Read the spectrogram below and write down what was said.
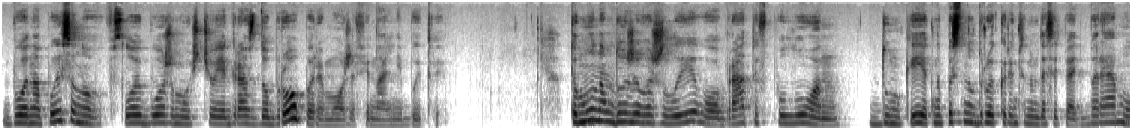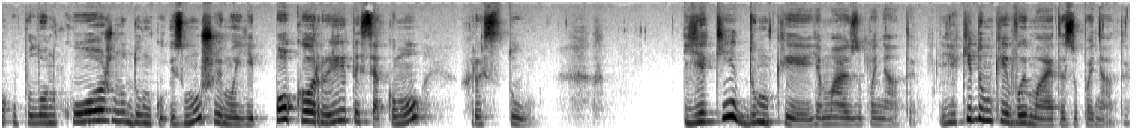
Бо написано в Слові Божому, що якраз добро переможе в фінальній битві. Тому нам дуже важливо брати в полон думки, як написано в 2 Коринфянам 10.5, беремо у полон кожну думку і змушуємо її покоритися кому? Христу. Які думки я маю зупиняти? Які думки ви маєте зупиняти?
